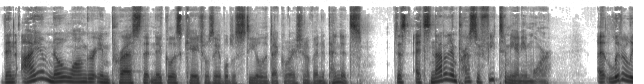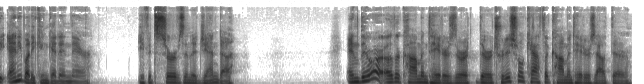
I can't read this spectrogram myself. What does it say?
then I am no longer impressed that Nicolas Cage was able to steal the Declaration of Independence. Just, it's not an impressive feat to me anymore. Uh, literally anybody can get in there if it serves an agenda. And there are other commentators. There are there are traditional Catholic commentators out there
